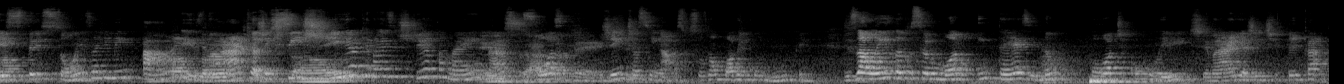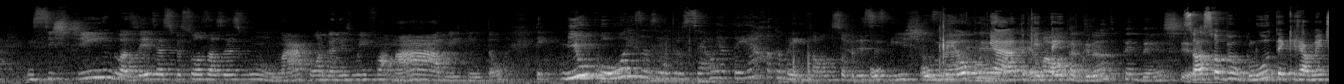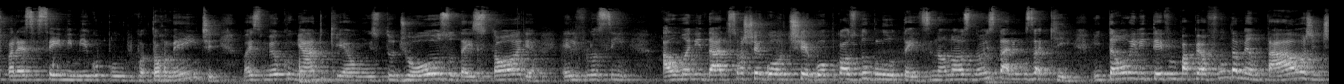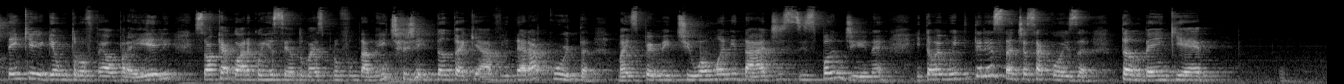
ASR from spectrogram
restrições alimentares, né? Que a gente fingia que não existia também, né? As pessoas, gente, assim, as pessoas não podem com glúten. Diz a lenda do ser humano, em tese, não pode com leite, né? E a gente fica insistindo, às vezes, as pessoas, às vezes, com, né, com o organismo inflamado, enfim. Então, tem mil coisas entre o céu e a terra também, falando sobre esses o, nichos. O né? meu cunhado, é, que é uma tem... outra grande tendência. Só sobre o glúten, que realmente parece ser inimigo público atualmente, mas o meu cunhado, que é um estudioso da história, ele falou assim, a humanidade só chegou, chegou por causa do glúten, senão nós não estaríamos aqui. Então ele teve um papel fundamental, a gente tem que erguer um troféu para ele, só que agora conhecendo mais profundamente, a gente tanto é que a vida era curta, mas permitiu a humanidade se expandir, né? Então é muito interessante essa coisa também que é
